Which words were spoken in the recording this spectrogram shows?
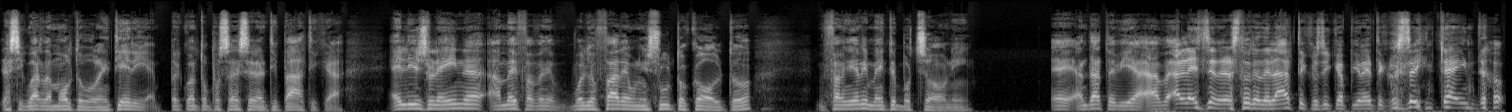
la si guarda molto volentieri per quanto possa essere antipatica. Ellis Lane a me fa, voglio fare un insulto colto, mi fa venire in mente Boccioni. Eh, andatevi a, a, leggere la storia dell'arte così capirete cosa intendo.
